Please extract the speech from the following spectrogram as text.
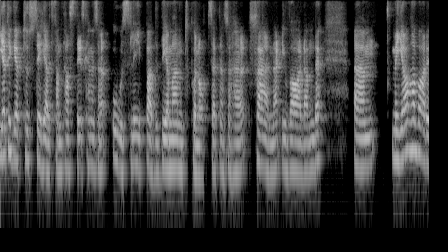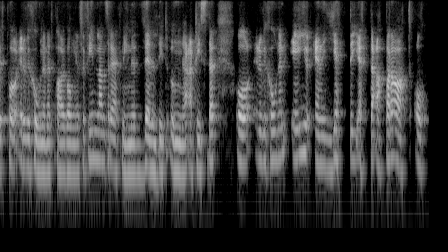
jag tycker att Tusse är helt fantastisk. Han är en sån här oslipad diamant på något sätt, en sån här stjärna i vardande. Um, men jag har varit på Eurovisionen ett par gånger för Finlands räkning med väldigt unga artister. Och Eurovisionen är ju en jätte, jätteapparat och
